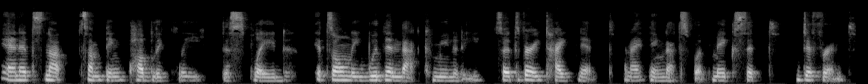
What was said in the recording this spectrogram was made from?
and it's not something publicly displayed. It's only within that community, so it's very tight knit, and I think that's what makes it different.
